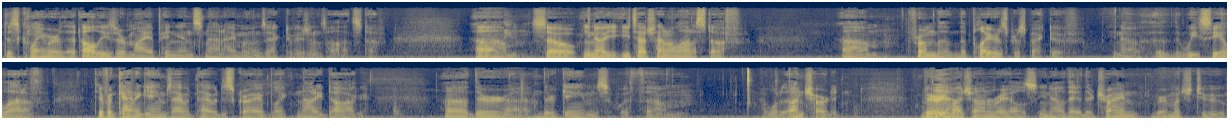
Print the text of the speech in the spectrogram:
disclaimer that all these are my opinions, not High Moon's, Activision's, all that stuff. Um, so you know, you, you touched on a lot of stuff um, from the the player's perspective. You know, we see a lot of different kind of games. I would I would describe like Naughty Dog, uh, their uh, their games with um, what Uncharted, very Yeah. much on rails. You know, they they're trying very much to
